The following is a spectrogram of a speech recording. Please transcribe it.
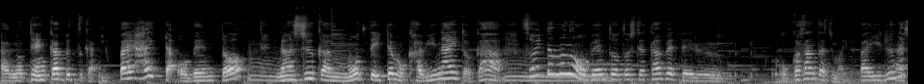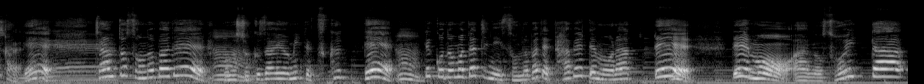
あの添加物がいっぱい入ったお弁当、うん。何週間も持っていてもカビないとか、うん。そういったものをお弁当として食べてるお子さんたちもいっぱいいる中で、ちゃんとその場でうん。この食材を見て作って、うん。で子どもたちにその場で食べてもらって、でもうあのそういった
